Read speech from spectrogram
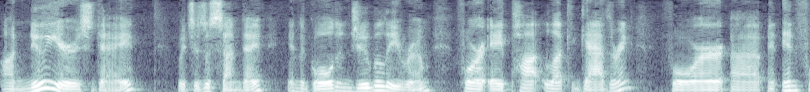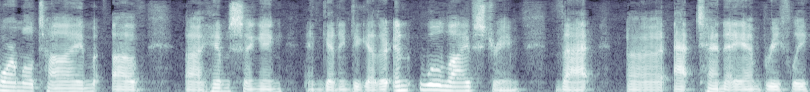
on New Year's Day, which is a Sunday, in the Golden Jubilee Room for a potluck gathering for uh, an informal time of uh, hymn singing and getting together. And we'll live stream that uh, at 10 a.m. briefly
